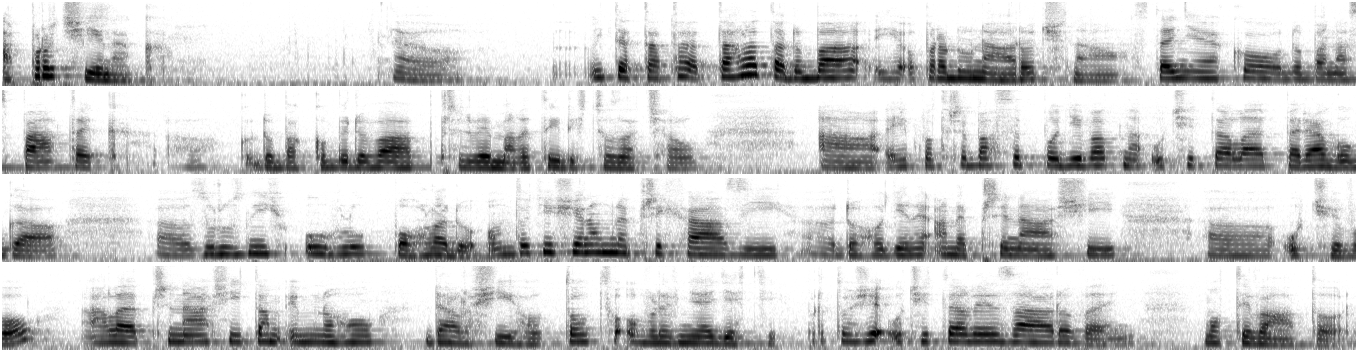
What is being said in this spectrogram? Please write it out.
a proč jinak? Eh, Víte, ta, ta, tahle ta doba je opravdu náročná. Stejně jako doba na zpátek, eh, doba covidová před dvěma lety, když to začal. A je potřeba se podívat na učitele, pedagoga z různých úhlů pohledu. On totiž jenom nepřichází do hodiny a nepřináší učivo, ale přináší tam i mnoho dalšího, to, co ovlivňuje děti. Protože učitel je zároveň motivátor,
